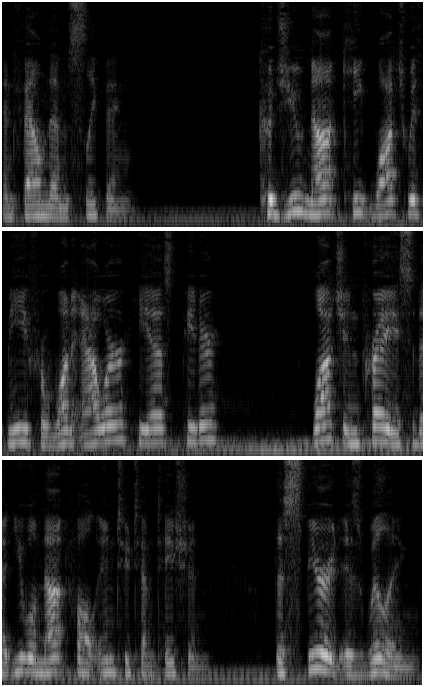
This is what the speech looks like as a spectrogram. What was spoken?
and found them sleeping. Could you not keep watch with me for one hour? he asked Peter. Watch and pray so that you will not fall into temptation. The spirit is willing,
